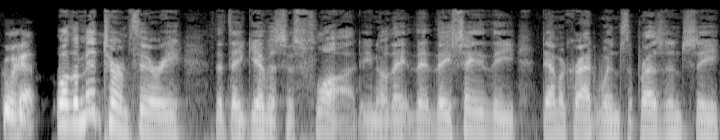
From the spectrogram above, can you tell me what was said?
go ahead. Well, the midterm theory that they give us is flawed. You know, they, they, they say the Democrat wins the presidency,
